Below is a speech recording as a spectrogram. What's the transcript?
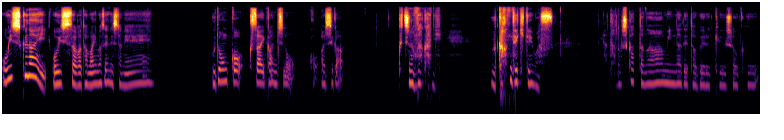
美味しくない美味しさがたまりませんでしたね。うどん粉臭い感じのこう味が口の中に浮かんできています。いや楽しかったなみんなで食べる給食。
